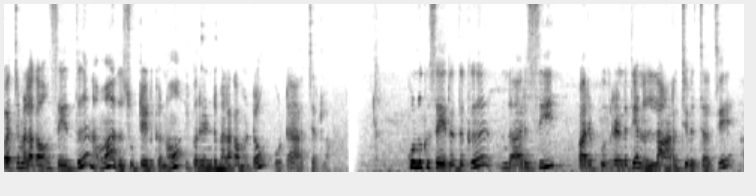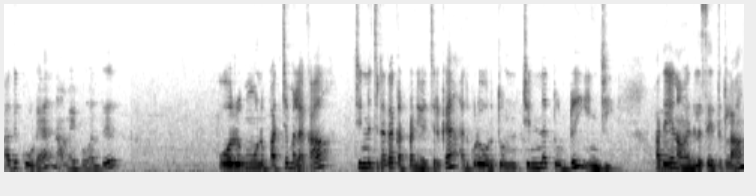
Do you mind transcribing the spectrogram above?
பச்சை மிளகாவும் சேர்த்து நம்ம அதை சுட்டு எடுக்கணும். இப்போ ரெண்டு மிளகாய் மட்டும் போட்டு அரைச்சிடலாம். குணுக்கு செய்கிறதுக்கு இந்த அரிசி பருப்பு ரெண்டுத்தையும் நல்லா அரைச்சி வச்சாச்சு. அது கூட நாம் இப்போ வந்து ஒரு மூணு பச்சை மிளகாய் சின்ன சின்னதாக கட் பண்ணி வச்சுருக்கேன். அது கூட ஒரு துண் சின்ன துண்டு இஞ்சி. அதையும் நம்ம இதில் சேர்த்துக்கலாம்.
